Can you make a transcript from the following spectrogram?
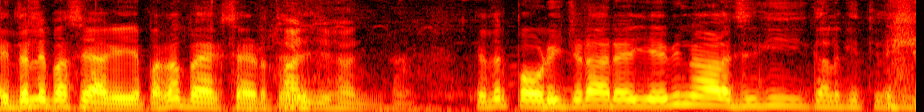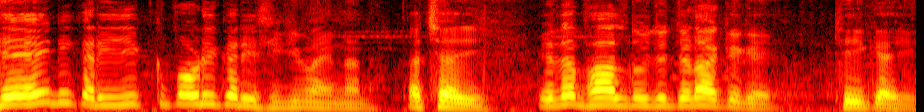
ਇਧਰਲੇ ਪਾਸੇ ਆ ਗਏ ਆਪਾਂ ਨਾ ਬੈਕ ਸਾਈਡ ਤੇ। ਹਾਂਜੀ ਹਾਂਜੀ ਹਾਂਜੀ। ਇਧਰ ਪੌੜੀ ਚੜਾ ਰਿਹਾ ਜੀ ਇਹ ਵੀ ਨਾਲ ਸੀਗੀ ਗੱਲ ਕੀਤੀ ਤੁਸੀਂ? ਇਹ ਨਹੀਂ ਕਰੀ ਜੀ ਇੱਕ ਪੌੜੀ ਕਰੀ ਸੀਗੀ ਮੈਂ ਇਹਨਾਂ ਨੇ। ਅੱਛਾ ਜੀ। ਇਹਦਾ ਫਾਲਤੂ ਚ ਚੜਾ ਕੇ ਗਏ। ਠੀਕ ਹੈ ਜੀ।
